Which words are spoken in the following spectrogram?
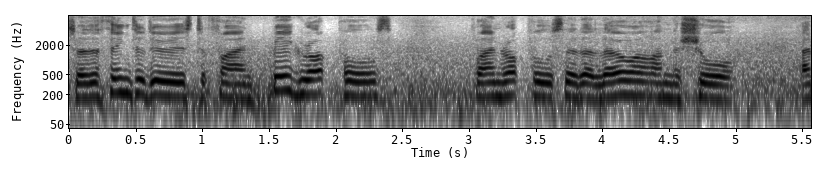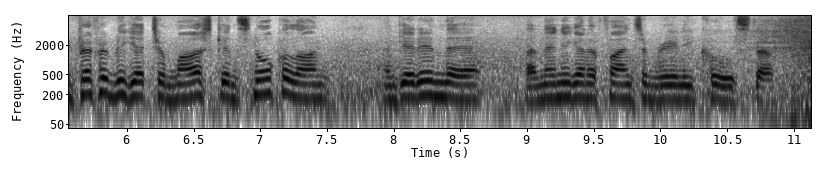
So the thing to do is to find big rock pools, find rock pools that are lower on the shore, and preferably get your mask and snorkel on and get in there, and then you're going to find some really cool stuff.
